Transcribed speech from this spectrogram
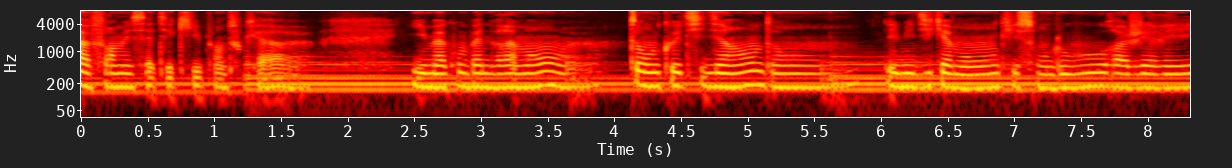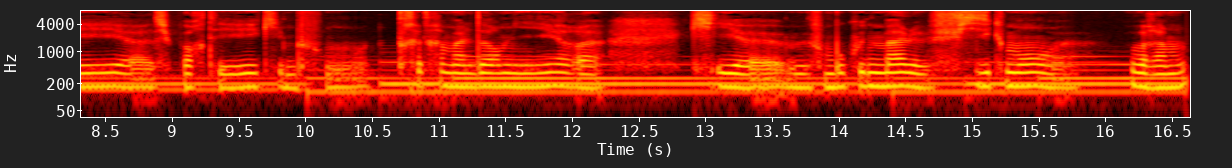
à former cette équipe. En tout cas, il m'accompagne vraiment dans le quotidien, dans les médicaments qui sont lourds à gérer, à supporter, qui me font très très mal dormir, euh, qui euh, me font beaucoup de mal physiquement, vraiment.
